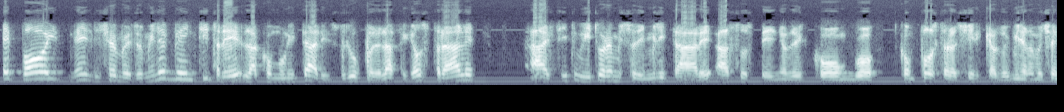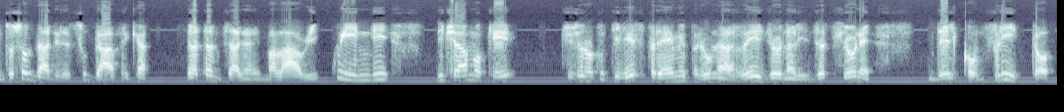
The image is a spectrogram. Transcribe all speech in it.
E poi nel dicembre 2023 la comunità di sviluppo dell'Africa australe ha istituito una missione militare a sostegno del Congo composta da circa 2.900 soldati del Sudafrica, della Tanzania e del Malawi. Quindi diciamo che ci sono tutti gli estremi per una regionalizzazione del conflitto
